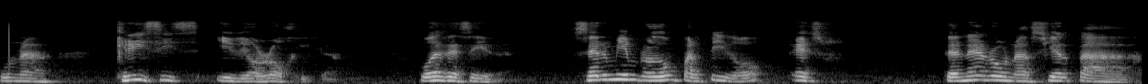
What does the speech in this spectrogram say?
una crisis ideológica. O es decir, ser miembro de un partido es tener una cierta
